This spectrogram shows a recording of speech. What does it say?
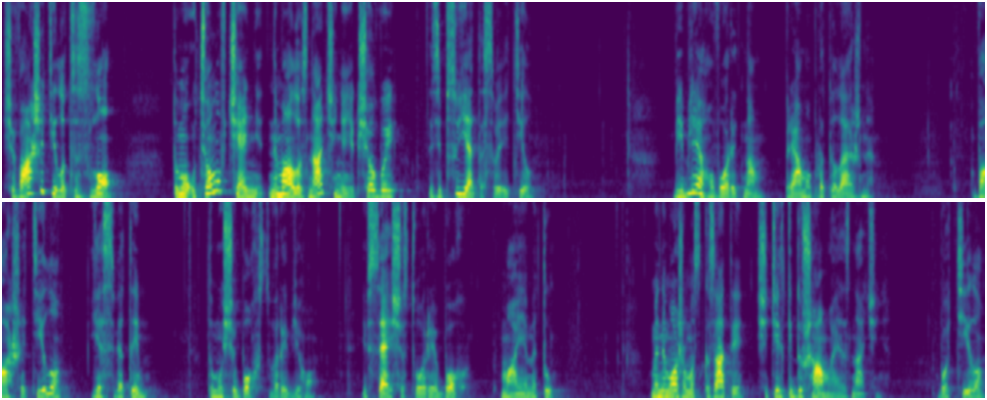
що ваше тіло це зло. Тому у цьому вченні не мало значення, якщо ви зіпсуєте своє тіло. Біблія говорить нам прямо протилежне. Ваше тіло є святим, тому що Бог створив його. І все, що створює Бог, має мету. Ми не можемо сказати, що тільки душа має значення, бо тіло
